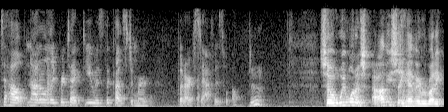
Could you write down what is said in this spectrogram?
to help not only protect you as the customer, but our staff as well. Yeah. So we want to obviously have everybody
